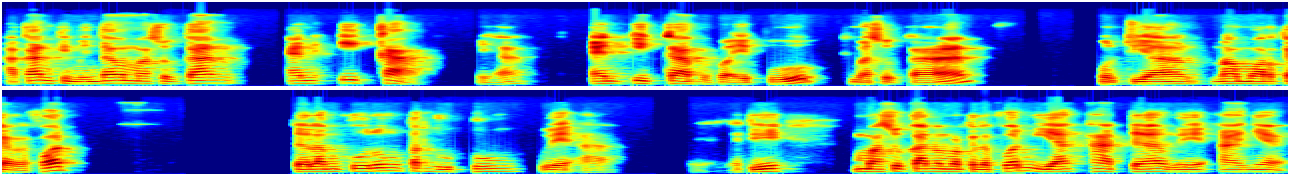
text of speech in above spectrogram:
Akan diminta memasukkan NIK ya, NIK Bapak Ibu dimasukkan, kemudian nomor telepon dalam kurung terhubung WA. Ya, jadi memasukkan nomor telepon yang ada WA-nya.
